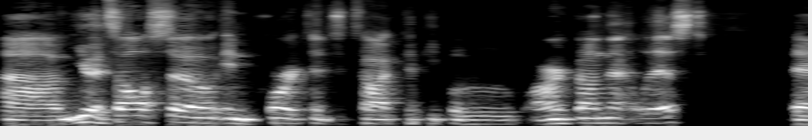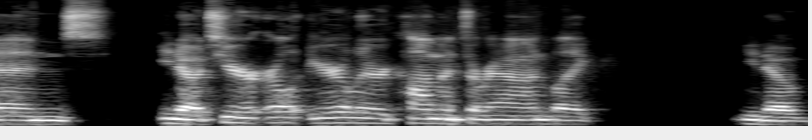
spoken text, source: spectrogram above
Um, you know it's also important to talk to people who aren't on that list. And you know to your, early, your earlier comment around like you know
